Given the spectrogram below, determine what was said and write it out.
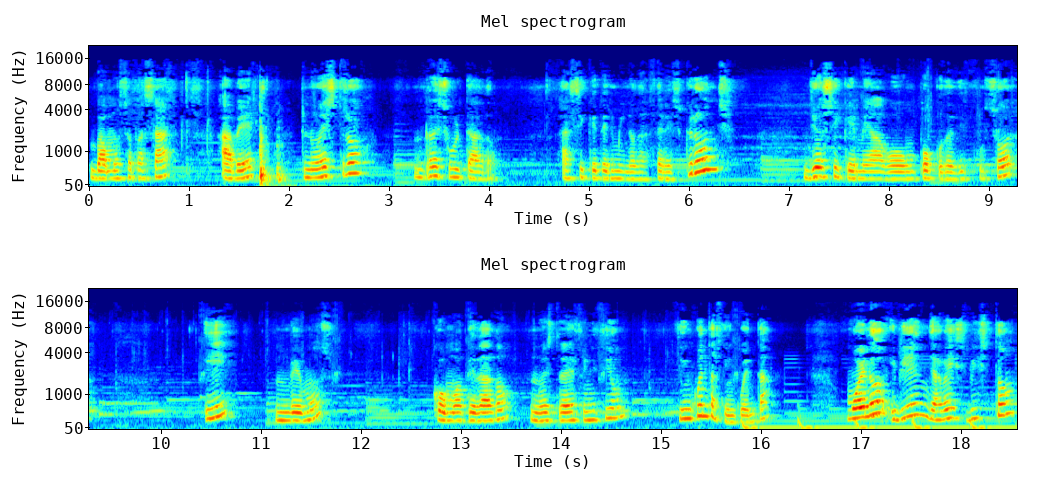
vamos a pasar a ver nuestro resultado. Así que termino de hacer scrunch. Yo sí que me hago un poco de difusor y vemos cómo ha quedado nuestra definición 50-50. Bueno, y bien, ya habéis visto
